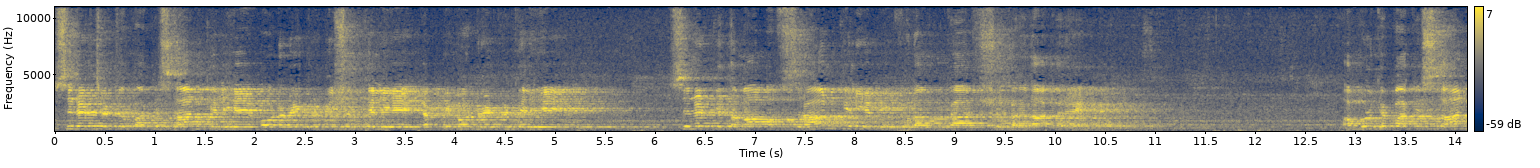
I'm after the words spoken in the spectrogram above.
سینٹ چرچ پاکستان کے لیے ماڈریٹر بشپ کے لیے، ڈپٹی ماڈریٹر کے لیے سینٹ کے تمام افسران کے لیے بھی خدا کا شکر ادا کریں۔ ہم ملک پاکستان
